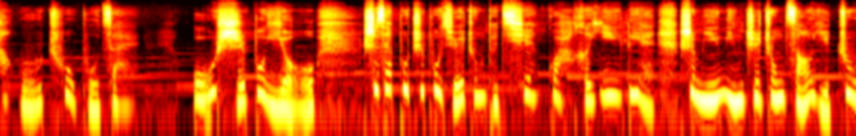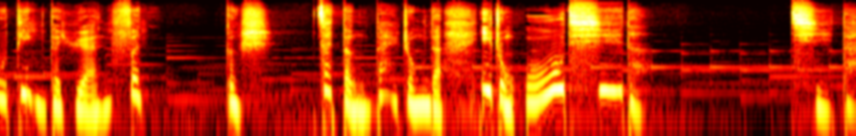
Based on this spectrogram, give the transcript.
它无处不在，无时不有，是在不知不觉中的牵挂和依恋，是冥冥之中早已注定的缘分，更是在等待中的一种无期的期待。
